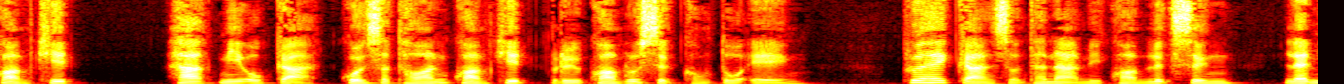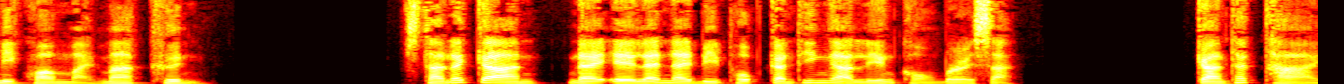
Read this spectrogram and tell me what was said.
ความคิด หากมีโอกาสควรสะท้อนความคิดหรือความรู้สึกของตัวเอง เพื่อให้การสนทนามีความลึกซึ้ง และมีความหมายมากขึ้น สถานการณ์นายเอและนายบีพบกันที่งานเลี้ยงของบริษัท การทักทาย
